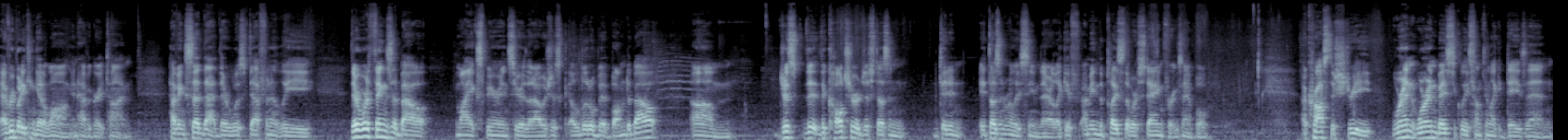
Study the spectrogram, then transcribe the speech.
everybody can get along and have a great time. Having said that, there was definitely there were things about my experience here that I was just a little bit bummed about. Um, just the the culture just doesn't didn't it doesn't really seem there. Like if I mean the place that we're staying, for example, across the street, we're in we're in basically something like a Days Inn,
